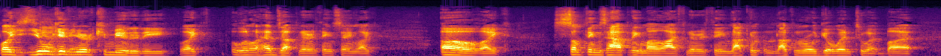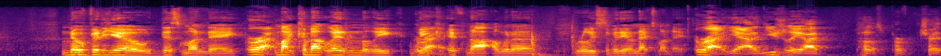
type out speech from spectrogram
Like you'll give your community like a little heads up and everything saying like, "Oh, like something's happening in my life and everything. Not gonna not to really go into it, but no video this Monday. Right. Might come out later in the week. Week. Right. If not, I'm going to release the video next Monday. Right. Yeah. and Usually I post portray,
